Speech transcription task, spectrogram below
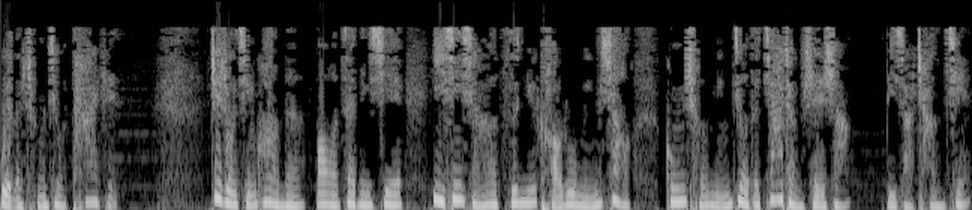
为了成就他人。这种情况呢，往往在那些一心想要子女考入名校、功成名就的家长身上比较常见。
